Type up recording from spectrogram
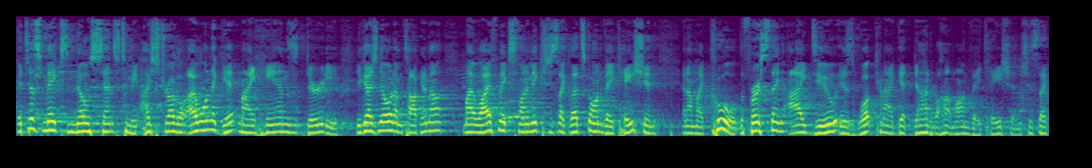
It just makes no sense to me. I struggle. I want to get my hands dirty. You guys know what I'm talking about? My wife makes fun of me because she's like, let's go on vacation. And I'm like, cool. The first thing I do is what can I get done while I'm on vacation? She's like,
